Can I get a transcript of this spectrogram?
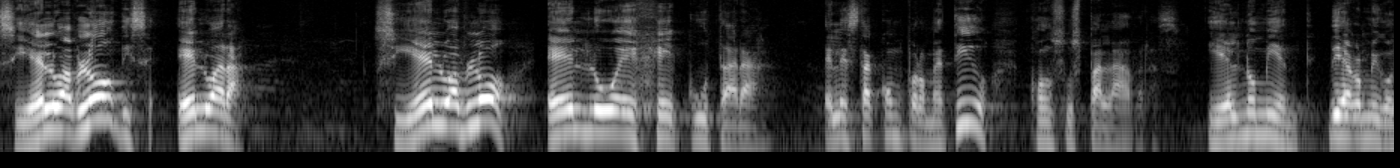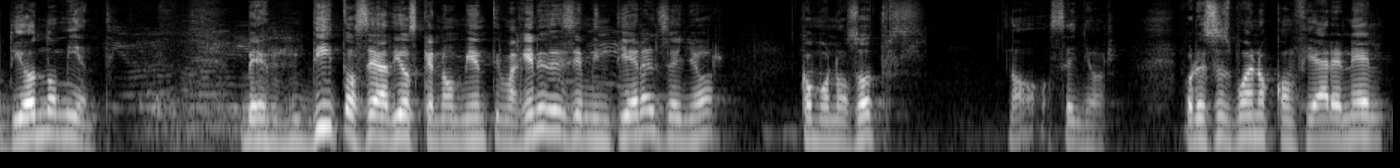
Si Él lo habló, dice, Él lo hará. Si Él lo habló, Él lo ejecutará. Él está comprometido con sus palabras. Y Él no miente. Diga conmigo, Dios no miente. Bendito sea Dios que no miente. Imagínense si mintiera el Señor como nosotros. No, Señor. Por eso es bueno confiar en Él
